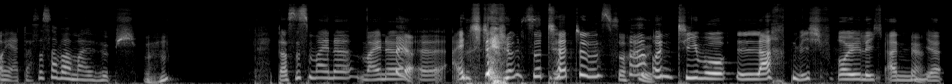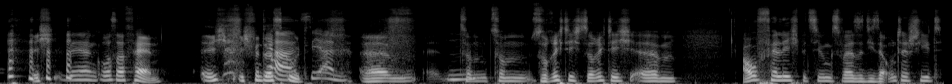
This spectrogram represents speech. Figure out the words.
oh ja, das ist aber mal hübsch. Mhm. Das ist meine, meine ja. äh, Einstellung zu Tattoos. Und Timo lacht mich freulich an ja. hier. Ich bin ja ein großer Fan. Ich, ich finde das ja, gut. Sieh an. Ähm, mhm. zum, zum so richtig, so richtig ähm, auffällig, beziehungsweise dieser Unterschied,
